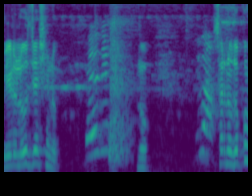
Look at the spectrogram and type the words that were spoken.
వీడు లూజ్ చేసిండు. నువ్వు. సరే నువ్వు తొక్కు.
